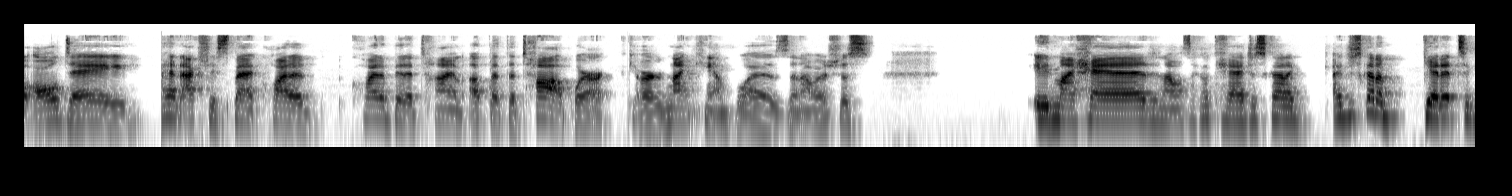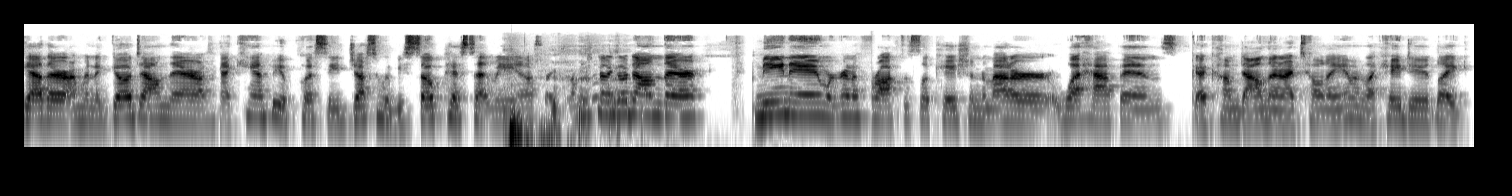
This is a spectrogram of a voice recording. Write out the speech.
all day, I had actually spent quite a quite a bit of time up at the top where our, our night camp was, and I was just in my head and I was like, okay, I just gotta, I just gotta get it together. I'm gonna go down there. I was like, I can't be a pussy. Justin would be so pissed at me. I was like, I'm just gonna go down there. Me and Naeem, we're gonna rock this location no matter what happens. I come down there and I tell Naeem, I'm like, hey, dude, like,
